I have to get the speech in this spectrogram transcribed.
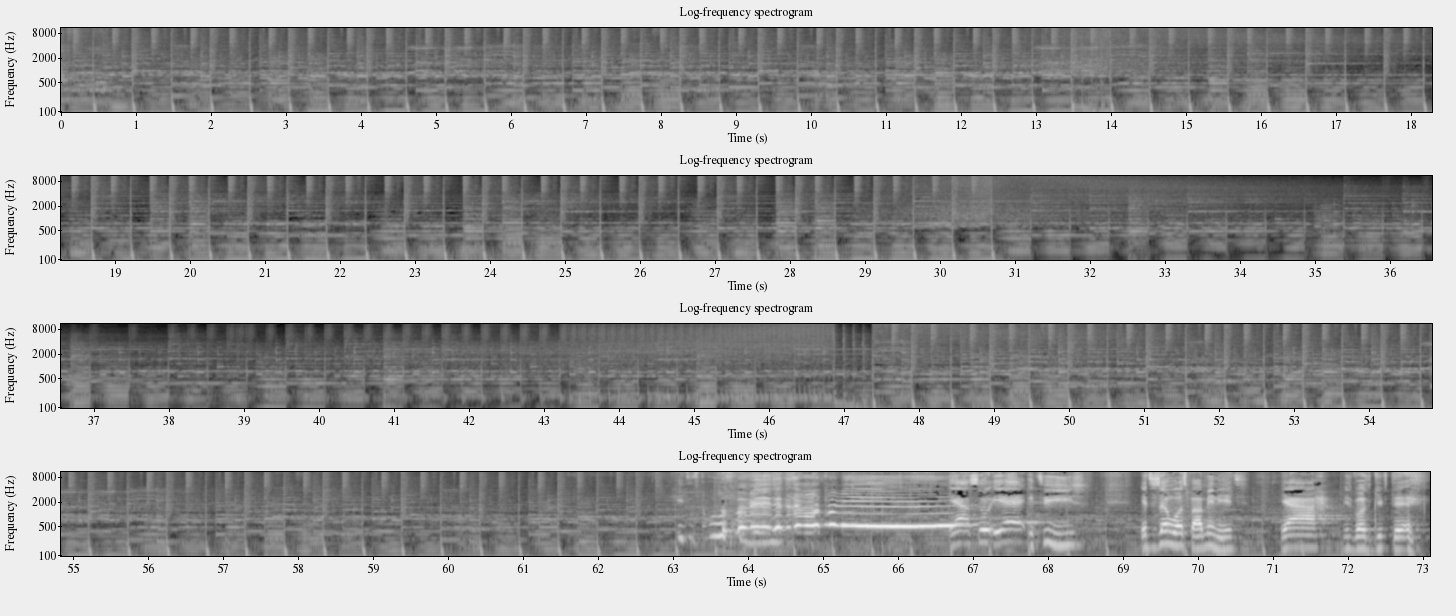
It is the most for me. It is the most for me. Yeah, so yeah, it is. It's 87 words per minute. Yeah, it was gifted.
